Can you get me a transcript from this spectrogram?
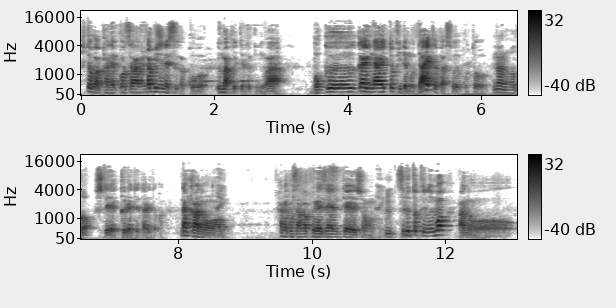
人が金子さんがビジネスがこう、うまくいってる時には、僕がいない時でも誰かがそういうことを。してくれてたりとか。なんかあの、はい金子さんがプレゼンテーションするときにも、あの、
